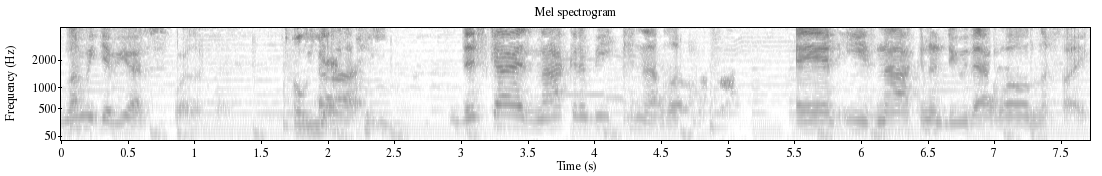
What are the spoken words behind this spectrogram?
let me give you guys a spoiler for oh yes, Uh, please. This guy is not going to beat Canelo, and he's not going to do that well in the fight.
